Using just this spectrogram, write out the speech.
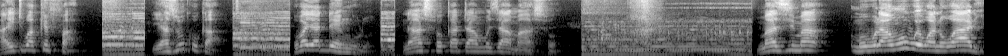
Ayitibwa kefa. Yazuukuka oba yadde engulu n'asooka atambuza amaaso. Mazima mu bulamu bwe wano waali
